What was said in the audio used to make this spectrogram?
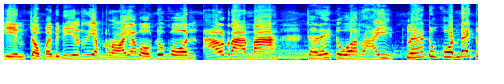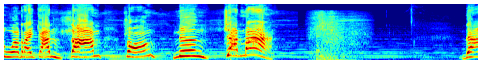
กินจบไปเป็นที่เรียบร้อยครับผมทุกคนเอารามา จะได้ตัวอะไร และทุกคนได้ตัวอะไรกัน 3 2 1 จัดมา ได้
